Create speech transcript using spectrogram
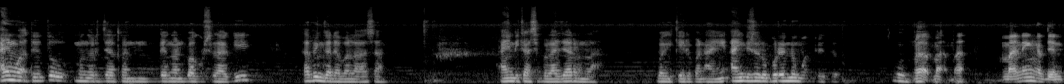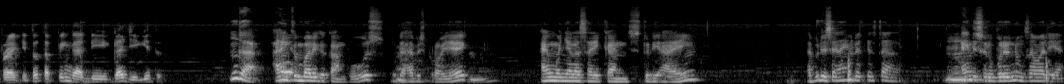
Aing waktu itu mengerjakan dengan bagus lagi, tapi nggak ada balasan. Aing dikasih pelajaran lah bagi kehidupan Aing. Aing disuruh berendam waktu itu. ma, ma, ma, mana ngerjain proyek itu tapi nggak digaji gitu Enggak, Aing Oh. kembali ke kampus, udah habis proyek, Aing menyelesaikan studi Aing, tapi dosen Aing udah kesal. Hmm. Aing disuruh berendam sama dia.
